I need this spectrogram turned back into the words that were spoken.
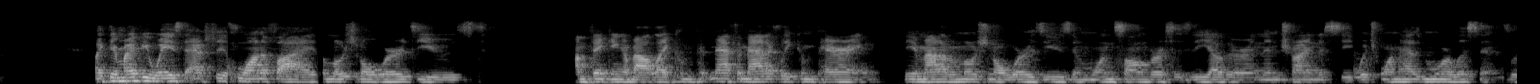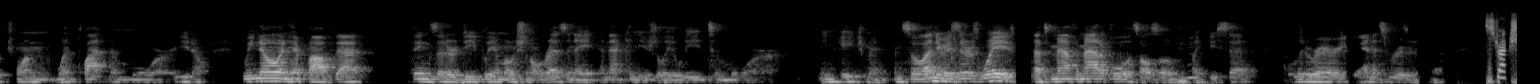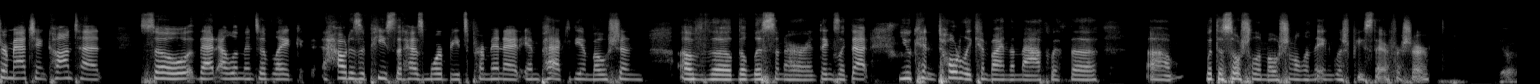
like there might be ways to actually quantify emotional words used. I'm thinking about like mathematically comparing the amount of emotional words used in one song versus the other and then trying to see which one has more listens which one went platinum more you know? We know in hip hop that things that are deeply emotional resonate and that can usually lead to more engagement. And so anyways there's ways. That's mathematical. It's also Mhm. like you said literary and it's rooted in structure matching content. So that element of like how does a piece that has more beats per minute impact the emotion of the the listener and things like that? You can totally combine the math with the um, with the social emotional and the english piece there for sure. Yeah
